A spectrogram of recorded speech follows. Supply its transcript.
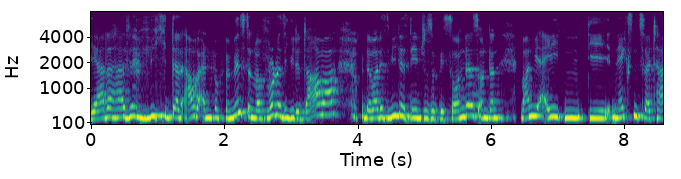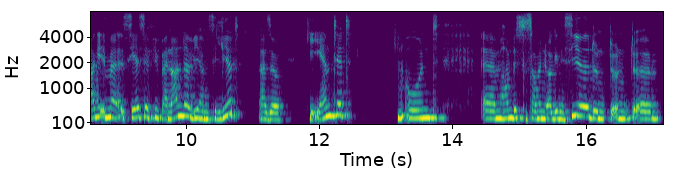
ja, da hat er mich dann auch einfach vermisst und war froh, dass ich wieder da war. Und da war das Wiedersehen schon so besonders. Und dann waren wir eigentlich die nächsten zwei Tage immer sehr, sehr viel beieinander. Wir haben siliert, also geerntet und ähm, haben das zusammen organisiert und, und ähm,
